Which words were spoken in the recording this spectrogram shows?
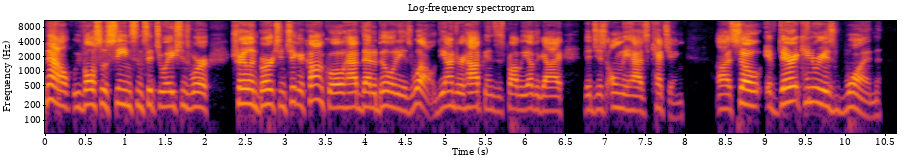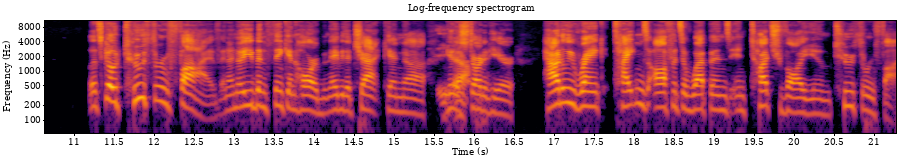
Now, we've also seen some situations where Treylon Burks and Chig Okonkwo have that ability as well. DeAndre Hopkins is probably the other guy that just only has catching. Uh, so if Derrick Henry is one, let's go two through five. And I know you've been thinking hard, but maybe the chat can uh, get yeah. us started here. How do we rank Titans offensive weapons in touch volume two through five?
